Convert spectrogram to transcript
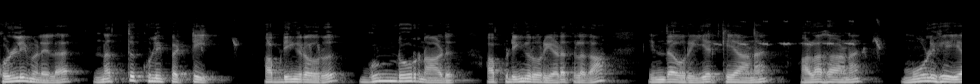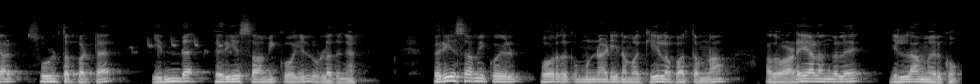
கொல்லிமலையில் நத்துக்குழிப்பட்டி அப்படிங்கிற ஒரு குண்டூர் நாடு. அப்படிங்கிற ஒரு இடத்துல தான் இந்த ஒரு இயற்கையான அழகான மூலிகையால் சூழ்த்தப்பட்ட இந்த பெரியசாமி கோயில் உள்ளதுங்க. பெரியசாமி கோயில் போகிறதுக்கு முன்னாடி நம்ம கீழே பார்த்தோம்னா அதோட அடையாளங்களே இல்லாமல் இருக்கும்.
